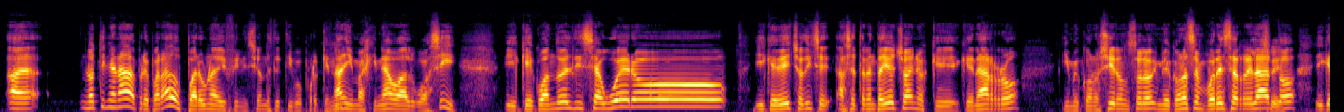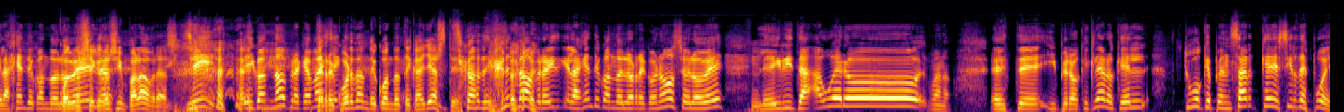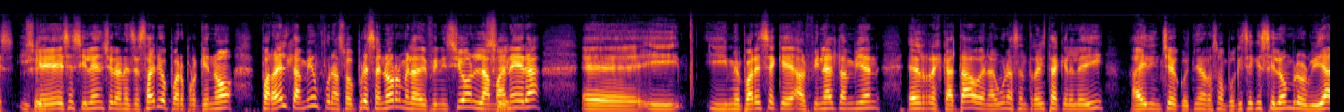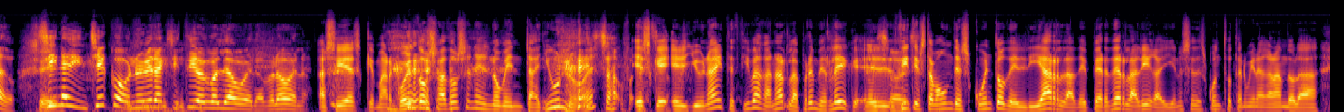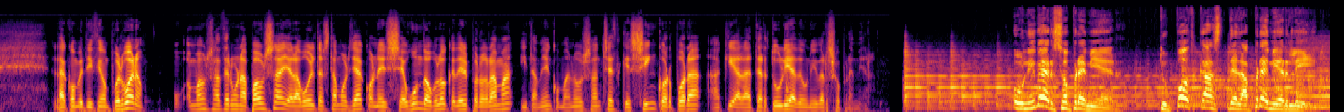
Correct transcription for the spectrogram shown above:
ah, no tenía nada preparado para una definición de este tipo, porque nadie imaginaba algo así. Y que cuando él dice Agüero, y que de hecho dice, hace 38 años que, que narro, y me conocieron solo, y me conocen por ese relato, y que la gente cuando lo Cuando ve... se quedó sin palabras. Sí, y cuando- no, pero que además ¿Te que- recuerdan de cuando te callaste? Cuando te- No, pero es que la gente cuando lo reconoce o lo ve, le grita, ¡Agüero! Bueno, este, y pero que claro, que él tuvo que pensar qué decir después y que ese silencio era necesario para, porque no, para él también fue una sorpresa enorme la definición, la manera eh, y, me parece que al final también él rescataba en algunas entrevistas que le leí a Edin Checo y tiene razón porque dice que es el hombre olvidado. Sin Edin Checo no hubiera existido el gol de abuela, pero bueno. Así es, que marcó el 2 a 2 en el 91. ¿eh? es que el United iba a ganar la Premier League. El City estaba a un descuento de liarla, de perder la liga y en ese descuento termina ganando la, la competición. Pues bueno, vamos a hacer una pausa y a la vuelta estamos ya con el segundo bloque del programa y también con Manuel Sánchez que se incorpora aquí a la tertulia de Universo Premier. Universo Premier, tu podcast de la Premier League.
